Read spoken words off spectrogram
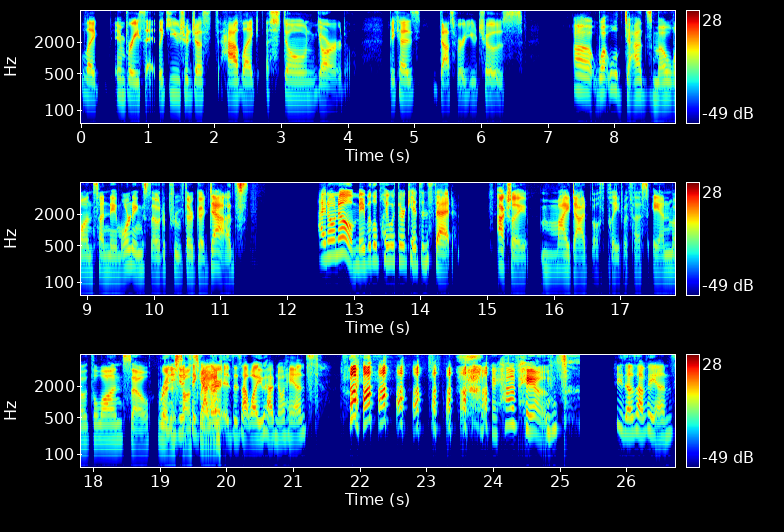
Like, embrace it. Like, you should just have like a stone yard because that's where you chose. Uh, what will dads mow on Sunday mornings though to prove they're good dads? I don't know. Maybe they'll play with their kids instead. Actually, my dad both played with us and mowed the lawn, so Can you do it together? man. Is, is that why you have no hands? I have hands. she does have hands.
